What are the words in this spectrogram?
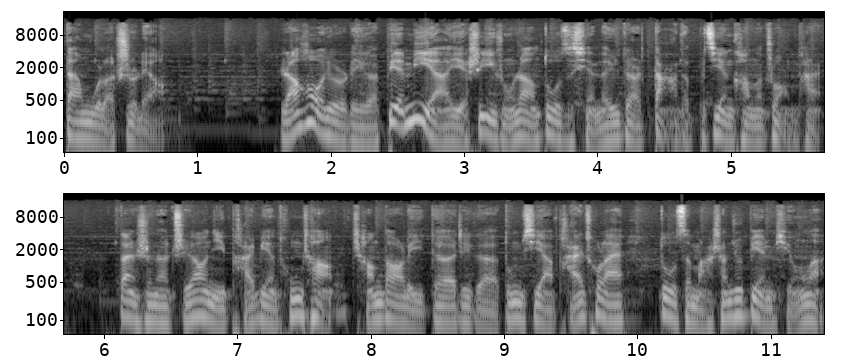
耽误了治疗。然后就是这个便秘啊，也是一种让肚子显得有点大的不健康的状态。但是呢，只要你排便通畅，肠道里的这个东西啊排出来，肚子马上就变平了。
